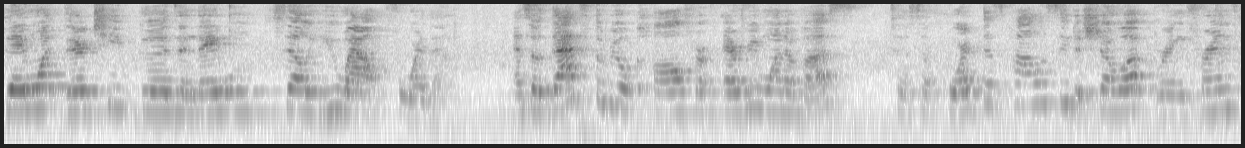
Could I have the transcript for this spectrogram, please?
they want their cheap goods and they will sell you out for them. And so that's the real call for every one of us to support this policy, to show up, bring friends.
